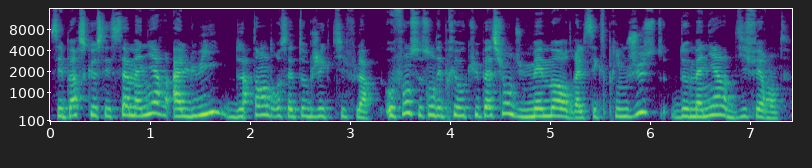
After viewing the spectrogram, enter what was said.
c'est parce que c'est sa manière à lui d'atteindre cet objectif-là. Au fond, ce sont des préoccupations du même ordre, elles s'expriment juste de manière différente.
